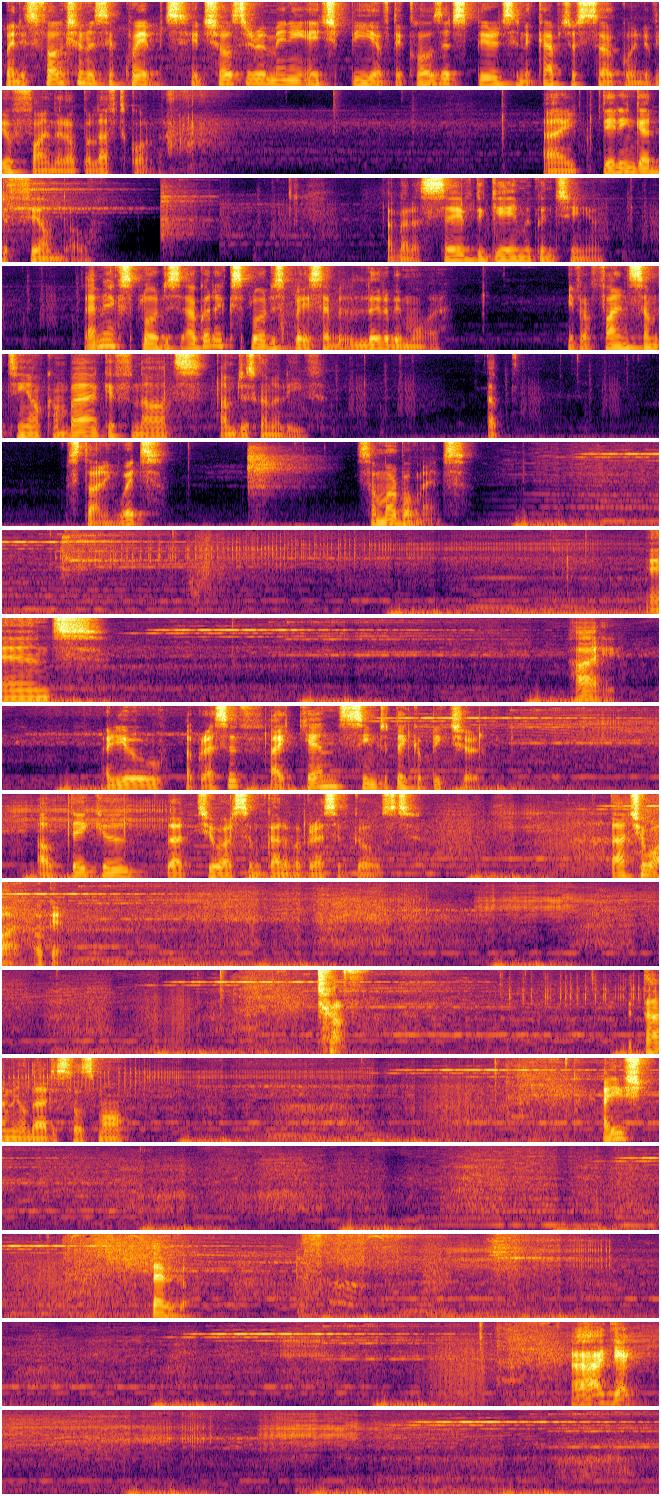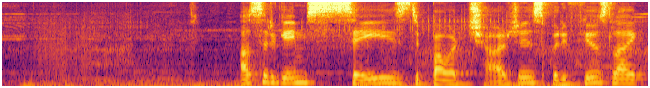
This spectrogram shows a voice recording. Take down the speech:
When this function is equipped, it shows the remaining HP of the closest spirits in the capture circle in the viewfinder upper left corner. I didn't get the film though. I'm gonna save the game and continue. Let me explore this. I'm gonna explore this place a little bit more. If I find something, I'll come back. If not, I'm just gonna leave. Up. Starting with some marble mats. And Hi. Are you aggressive? I can't seem to take a picture. I'll take it that you are some kind of aggressive ghost. That you are, okay. Tough. The timing on that is so small. Are you There we go. Ah, yeah. Also, the game says the power charges, but it feels like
